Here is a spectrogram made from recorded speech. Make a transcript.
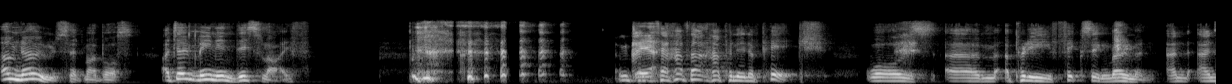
Oh no, said my boss. I don't mean in this life. And to have that happen in a pitch was um, a pretty fixing moment. And and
